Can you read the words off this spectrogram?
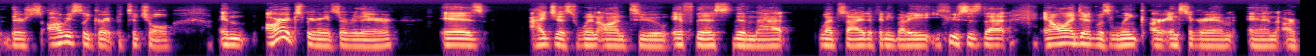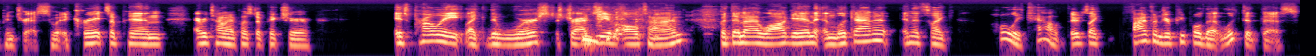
there's obviously great potential. And our experience over there is i just went on to if this then that website if anybody uses that. And all i did was link our instagram and our pinterest. So it creates a pin. Every time i post a picture it's probably like the worst strategy of all time. But then i log in and look at it and it's like holy cow there's like 500 people that looked at this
